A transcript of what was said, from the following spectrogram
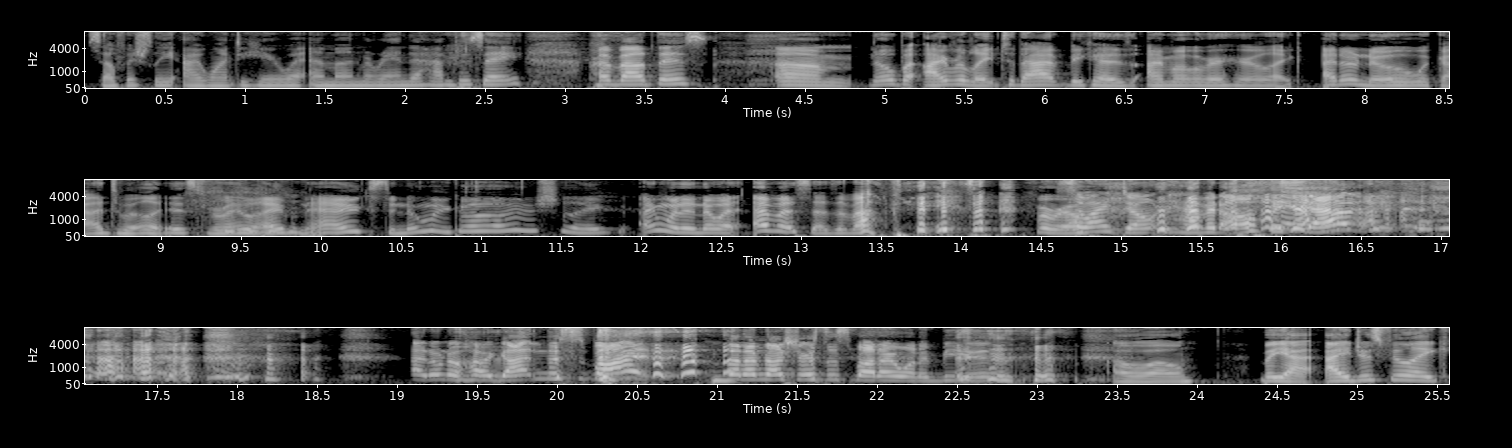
selfishly I want to hear what Emma and Miranda have to say about this. Um, No, but I relate to that because I'm over here like I don't know what God's will is for my life next, and oh my gosh, like I want to know what Emma says about this for real. so I don't have it all figured out. I don't know how I got in this spot, but I'm not sure it's the spot I want to be in. Oh well. But yeah, I just feel like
